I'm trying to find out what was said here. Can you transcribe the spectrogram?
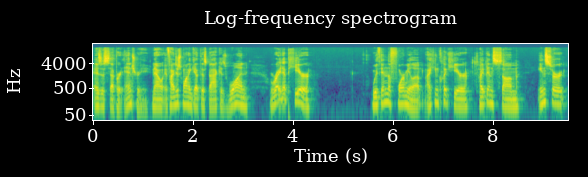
as a separate entry. Now if I just want to get this back as one, right up here within the formula, I can click here, type in sum, insert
